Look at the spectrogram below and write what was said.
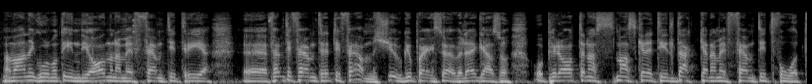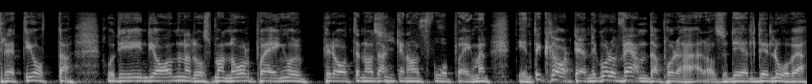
Man vann igår mot Indianerna med 53, eh, 55-35, 20 poängs överläge alltså. Och Piraterna smaskade till Dackarna med 52-38. Och det är Indianerna då som har noll poäng och Piraterna och Dackarna har två poäng. Men det är inte klart än, det går att vända på det här alltså. Det, det lovar jag.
